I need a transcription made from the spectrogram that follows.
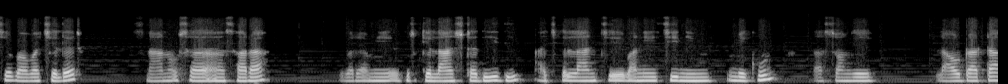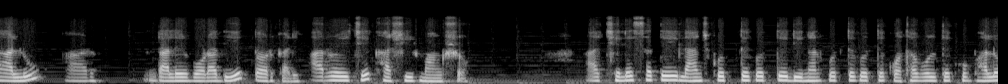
গেছে বাবা ছেলের। স্নানও সারা। এবারে আমি ওদেরকে লাঞ্চটা দিয়ে দিই। আজকে লাঞ্চে বানিয়েছি নিম, বেগুন, তার সঙ্গে লাউ ডাঁটা, আলু আর ডালের বড়া দিয়ে তরকারি। আর রয়েছে খাসির মাংস। আর ছেলের সাথে লাঞ্চ করতে করতে ডিনার করতে করতে কথা বলতে খুব ভালো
